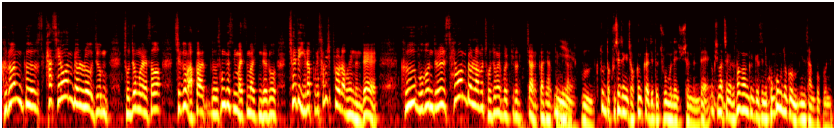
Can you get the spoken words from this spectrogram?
그런 그 세원별로 좀 조정을 해서 지금 아까 그 성 교수님 말씀하신 대로 최대 인하폭이 30%라고 했는데 그 부분들을 세원별로 한번 조정해 볼 필요 있지 않을까 생각됩니다. 예. 음, 좀 더 구체적인 접근까지도 주문해 주셨는데 혹시 마찬가지로 성강규 교수님 공공요금 인상 부분.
